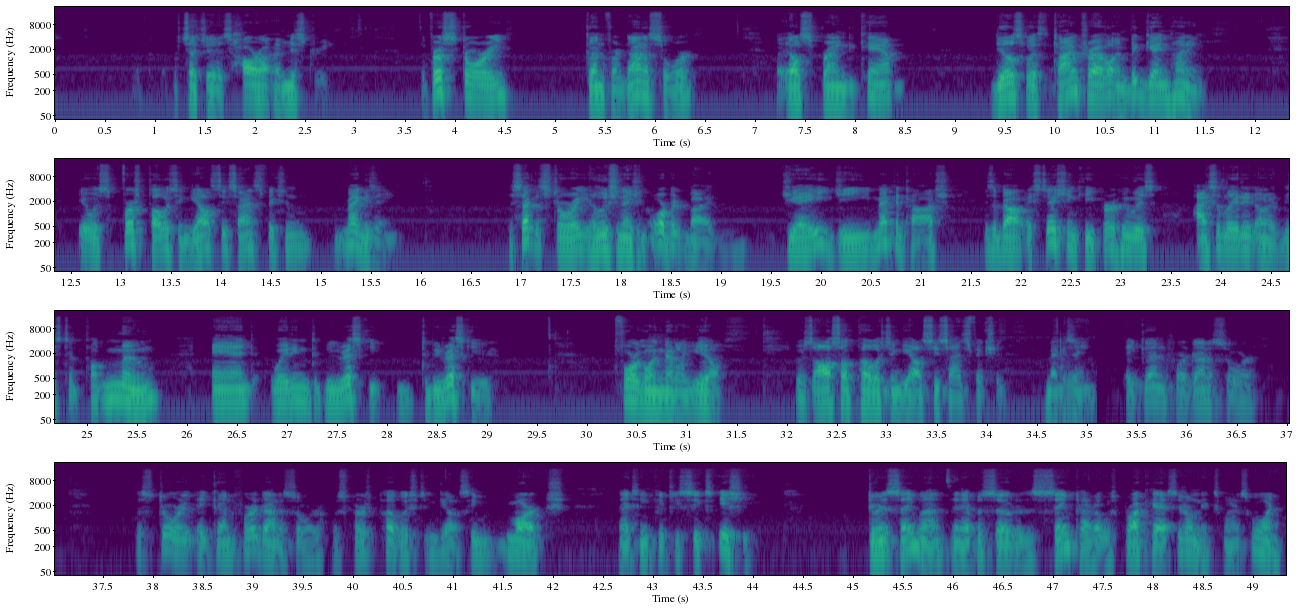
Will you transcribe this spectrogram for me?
such as horror and mystery. The first story, Gun for a Dinosaur, by L. Sprague de Camp, deals with time travel and big game hunting. It was first published in Galaxy Science Fiction magazine. The second story, Hallucination Orbit by J. T. McIntosh, is about a station keeper who is isolated on a distant moon and waiting to be rescued to be rescued before going mentally ill. It was also published in Galaxy Science Fiction magazine. A Gun for a Dinosaur. The story A Gun for a Dinosaur was first published in Galaxy March 1956 issue. During the same month, an episode of the same title was broadcasted on X 1.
